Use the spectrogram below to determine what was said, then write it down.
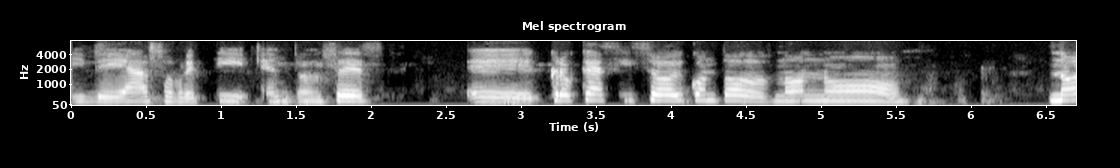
idea sobre ti. Entonces, eh, creo que así soy con todos, ¿no? No, no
